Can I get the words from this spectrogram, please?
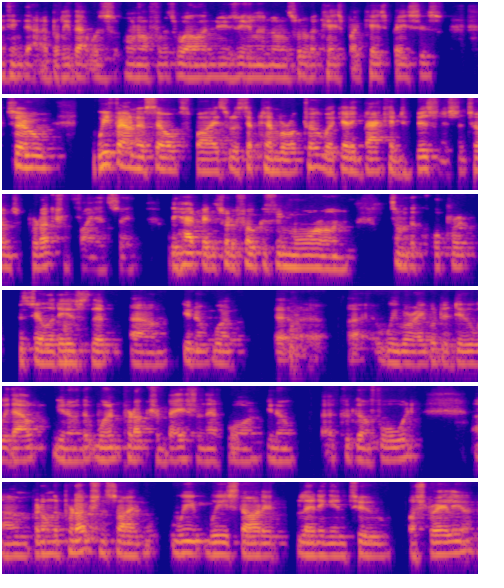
I think that I believe that was on offer as well in New Zealand on sort of a case by case basis. So we found ourselves by sort of September, October getting back into business in terms of production financing. We had been sort of focusing more on some of the corporate facilities that um, you know were uh, we were able to do without, you know, that weren't production based and therefore, you know, uh, could go forward. Um, but on the production side, we we started lending into Australia,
